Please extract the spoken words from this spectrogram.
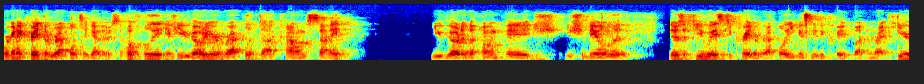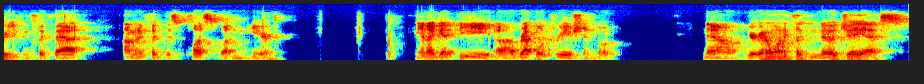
we're going to create the REPL together. So hopefully if you go to your replit.com site, you go to the home page, you should be able to, there's a few ways to create a REPL. You can see the create button right here. You can click that. I'm going to click this plus button here. And I get the uh, REPL creation mode. Now you're going to want to click Node.js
